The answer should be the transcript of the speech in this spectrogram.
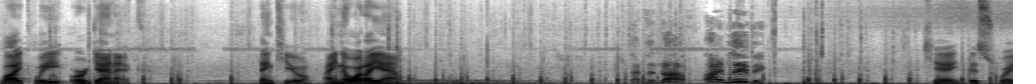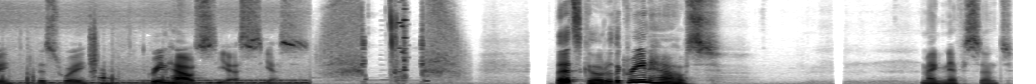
Likely organic. Thank you. I know what I am. That's enough! I'm leaving! Okay, this way, this way. Greenhouse. Yes, yes. Let's go to the greenhouse. Magnificent.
